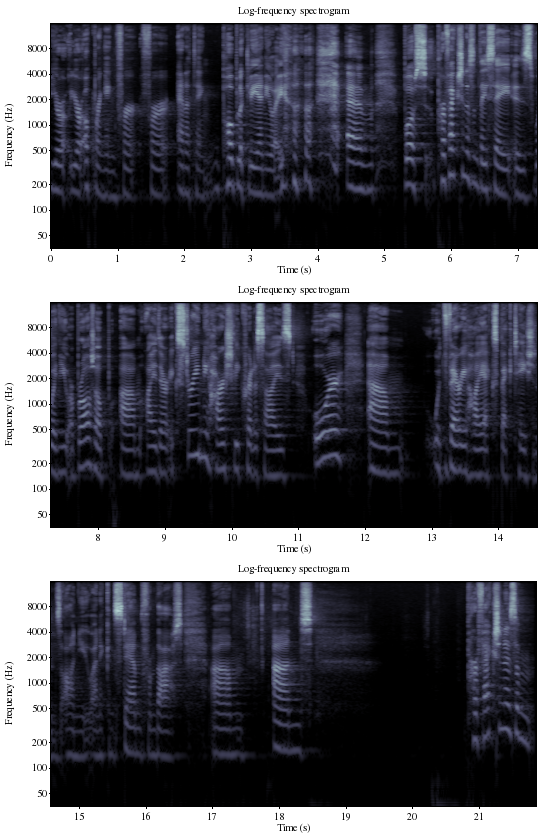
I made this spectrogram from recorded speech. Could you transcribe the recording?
your, your upbringing for, for anything, publicly anyway. um, but perfectionism, they say, is when you are brought up um, either extremely harshly criticized or um, with very high expectations on you, and it can stem from that. Um, and perfectionism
